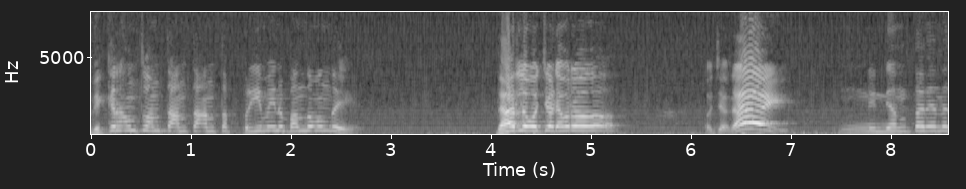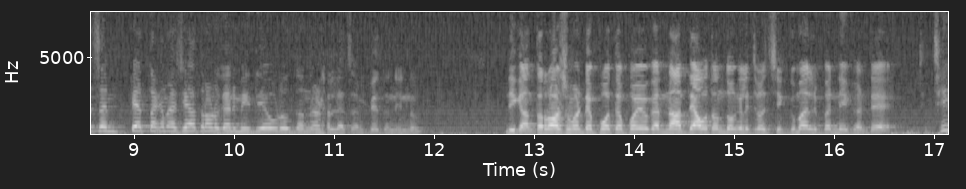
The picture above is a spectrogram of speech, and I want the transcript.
విగ్రహంతో అంత అంత అంత ప్రియమైన బంధం ఉంది. దారిలో వచ్చాడు ఎవరో? వచ్చాడు. ఏయ్! నిన్నెంతనైనా చంపేత్తక నా చేతనాడు కానీ మీ దేవుడు వద్దన్నాడు అలా చంపేది నిన్ను. నీకు అంత రోషం అంటే పోతే పోయావు కానీ నా దేవతను దొంగిలించిన సిగ్గుమాలిన పని నీకంటే. ఛీ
